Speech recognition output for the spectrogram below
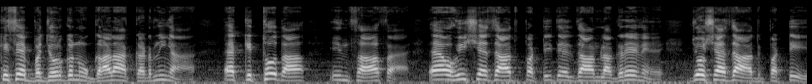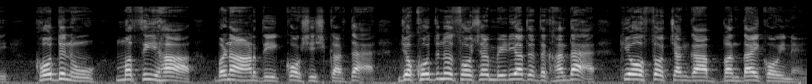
ਕਿਸੇ ਬਜ਼ੁਰਗ ਨੂੰ ਗਾਲਾਂ ਕੱਢਣੀਆਂ, ਇਹ ਕਿੱਥੋਂ ਦਾ ਇਨਸਾਫ ਹੈ? ਇਹ ਉਹੀ ਸ਼ਹਿਜ਼ਾਦ ਪੱਟੀ ਤੇ ਇਲਜ਼ਾਮ ਲੱਗ ਰਹੇ ਨੇ, ਜੋ ਸ਼ਹਿਜ਼ਾਦ ਪੱਟੀ ਖੁਦ ਨੂੰ ਮਸੀਹਾ ਬਣਾਉਣ ਦੀ ਕੋਸ਼ਿਸ਼ ਕਰਦਾ ਹੈ, ਜੋ ਖੁਦ ਨੂੰ ਸੋਸ਼ਲ ਮੀਡੀਆ ਤੇ ਦਿਖਾਉਂਦਾ ਹੈ ਕਿ ਉਸ ਤੋਂ ਚੰਗਾ ਬੰਦਾ ਹੀ ਕੋਈ ਨਹੀਂ।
